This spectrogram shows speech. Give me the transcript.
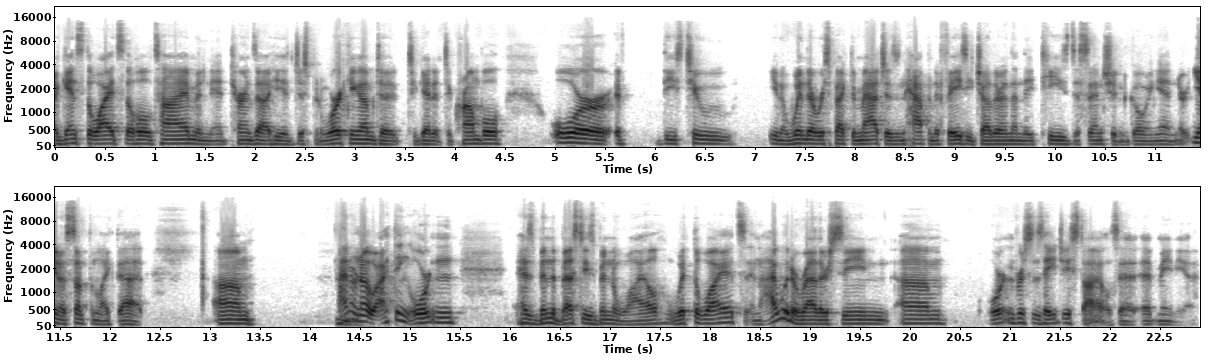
against the Wyatts the whole time, and it turns out he had just been working them to to get it to crumble, or if these two you know win their respective matches and happen to face each other, and then they tease dissension going in, or you know something like that. Um, I don't know. I think Orton has been the best he's been in a while with the Wyatts, and I would have rather seen um, Orton versus AJ Styles at, at Mania.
